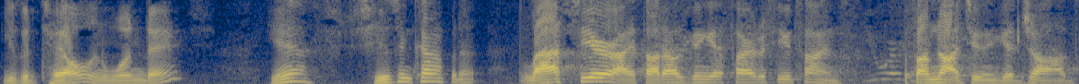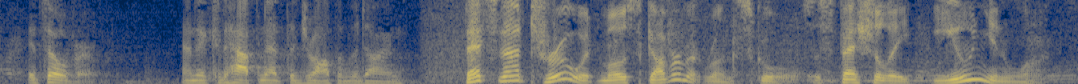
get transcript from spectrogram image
You could tell in one day? Yeah, she is incompetent. Last year, I thought I was going to get fired a few times. If I'm not doing a good job, it's over. And it could happen at the drop of a dime. That's not true at most government run schools, especially union ones.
